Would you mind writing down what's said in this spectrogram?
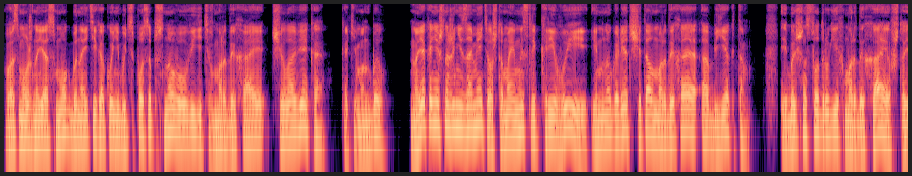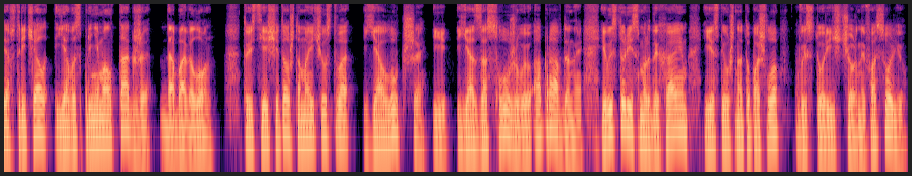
Возможно, я смог бы найти какой-нибудь способ снова увидеть в Мордыхае человека, каким он был. Но я, конечно же, не заметил, что мои мысли кривые и много лет считал Мордыхая объектом. И большинство других Мордыхаев, что я встречал, я воспринимал так же, добавил он. То есть я считал, что мои чувства «я лучше» и «я заслуживаю» оправданы, и в истории с Мордыхаем, если уж на то пошло, в истории с черной фасолью.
